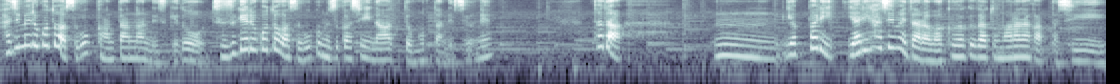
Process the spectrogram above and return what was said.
始めることはすごく簡単なんですけど続けることがすごく難しいなって思ったんですよね。ただうんやっぱりやり始めたらワクワクが止まらなかったし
